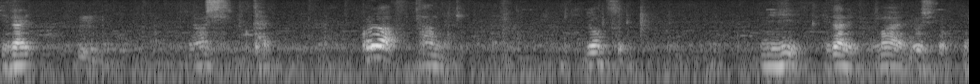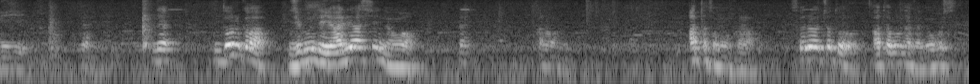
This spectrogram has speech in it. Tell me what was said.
左。よし。OK これは丹田4つ。右。左前後ろ右。左でどれか自分でやりやすいのを、ね、あのあったと思うからそれをちょっと頭の中に残して。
